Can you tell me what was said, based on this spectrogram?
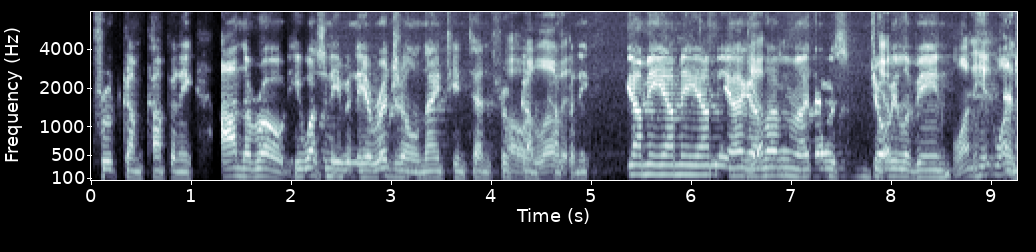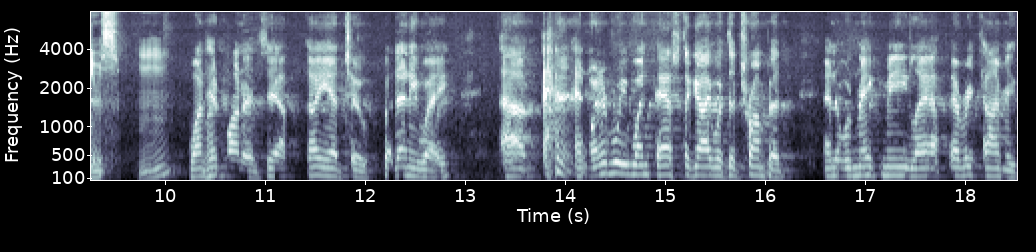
Fruit Gum Company on the road. He wasn't even the original 1910 Fruit Oh, Gum Company. it. Yummy, yummy, yummy. I gotta Yep. love him. Uh, That was Joey Yep. Levine. One hit wonders. hmm One hit wonders. Yeah. Oh, he had two. But anyway, uh, and whenever we went past the guy with the trumpet, and it would make me laugh every time he'd,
